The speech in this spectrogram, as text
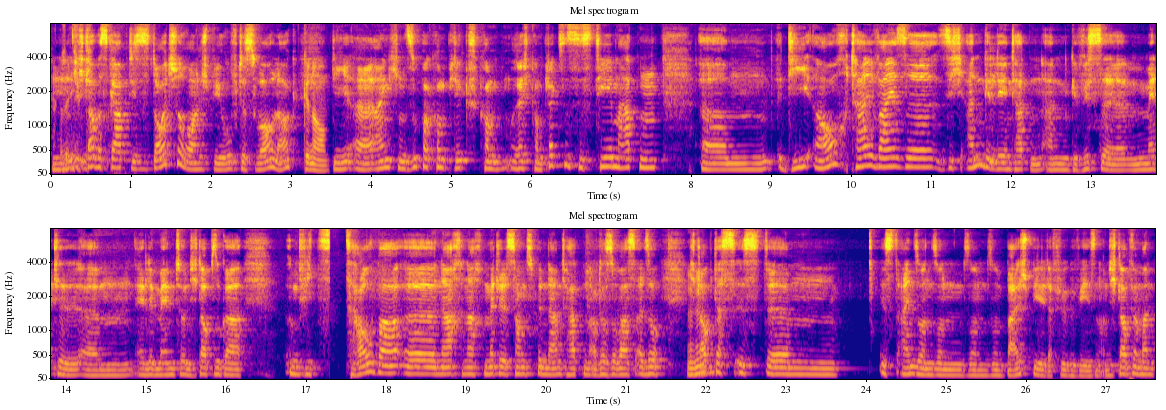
also ich, ich, glaube, es gab dieses deutsche Rollenspiel, Ruf des Warlock, genau. die äh, eigentlich ein super komplex, kom recht komplexes System hatten, ähm, die auch teilweise sich angelehnt hatten an gewisse Metal-Elemente ähm, und ich glaube sogar irgendwie Zauber äh, nach, nach Metal-Songs benannt hatten oder sowas. Also ich mhm. glaube, das ist ähm, ist ein so ein, so ein, so ein, so ein Beispiel dafür gewesen. Und ich glaube, wenn man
